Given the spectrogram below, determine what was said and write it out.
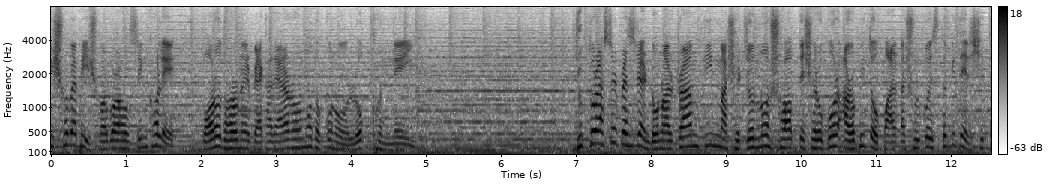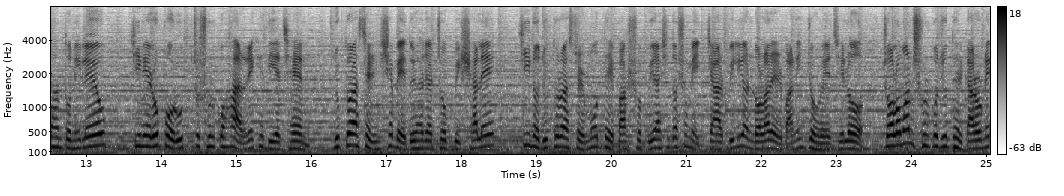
বিশ্বব্যাপী সরবরাহ শৃঙ্খলে বড় ধরনের ব্যাঘাত এড়ানোর মতো কোনো লক্ষণ নেই। যুক্তরাষ্ট্রের প্রেসিডেন্ট ডোনাল্ড ট্রাম্প তিন মাসের জন্য সব দেশের উপর আরোপিত পাল্টা শুল্ক স্থগিতের সিদ্ধান্ত নিলেও চীনের উপর উচ্চ শুল্ক হার রেখে দিয়েছেন। যুক্তরাষ্ট্রের হিসেবে দুই হাজার চব্বিশ সালে চীন ও যুক্তরাষ্ট্রের মধ্যে পাঁচশো বিরাশি দশমিক চার বিলিয়ন ডলারের বাণিজ্য হয়েছিল। চলমান শুল্ক যুদ্ধের কারণে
